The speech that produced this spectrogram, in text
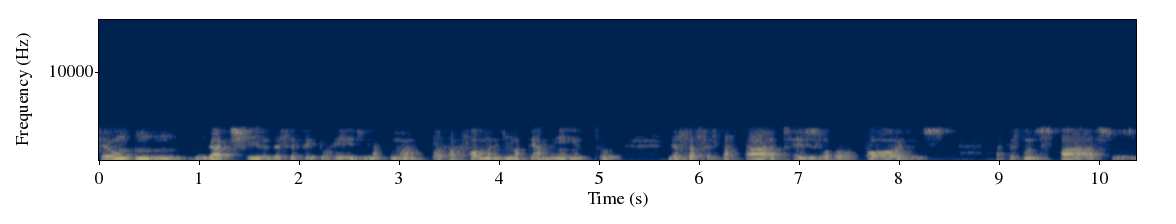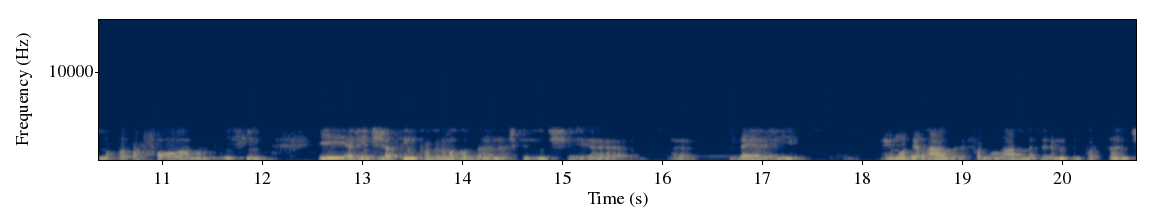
ser um, um, um gatilho desse efeito rede, né, com uma plataforma de mapeamento, de acesso a startups, redes de laboratórios, a questão de espaços, uma plataforma, enfim. E a gente já tem um programa rodando, acho que a gente é, é, deve remodelá-lo, reformulá-lo, mas ele é muito importante,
